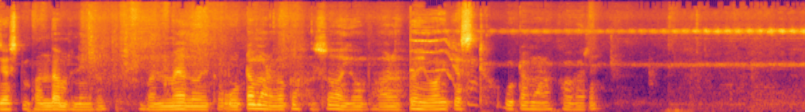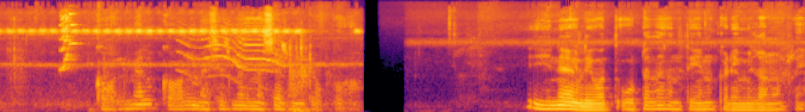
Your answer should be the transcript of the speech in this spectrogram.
ಜಸ್ಟ್ ಬಂದ ಮನೆಗೆ ಬಂದಮೇಲೆ ಈಗ ಊಟ ಮಾಡಬೇಕು. ಹಸು, ಅಯ್ಯೋ ಭಾಳ ಇವಾಗ ಜಸ್ಟ್ ಊಟ ಮಾಡಕ್ಕೆ ಹೋಗ್ಯಾರಿ ಕಾಲ್ ಮೇಲೆ ಕಾಲ್ ಮೆಸೇಜ್ ಮೇಲೆ ಮೆಸೇಜ್ ಹೊಂಟಿವಪ್ಪ ಏನೇ ಆಗಲಿ, ಇವತ್ತು ಊಟದಾಗ ಅಂತ ಏನು ಕಡಿಮೆ ಇಲ್ಲ ನೋಡ್ರಿ.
